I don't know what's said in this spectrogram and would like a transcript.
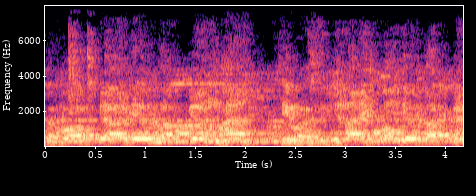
सर्वोप्यादेवताभ्यो नमः श्री वरसिद्धिनायकं देवताभ्यो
